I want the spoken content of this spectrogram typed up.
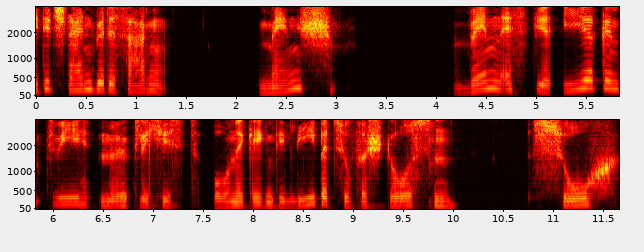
Edith Stein würde sagen, Mensch, wenn es dir irgendwie möglich ist, ohne gegen die Liebe zu verstoßen, such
